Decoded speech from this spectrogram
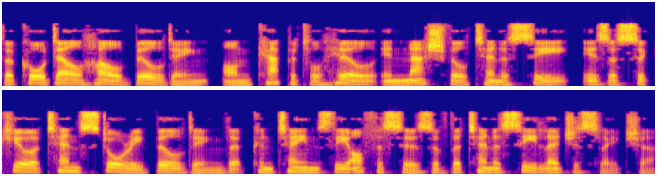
The Cordell Hull Building, on Capitol Hill in Nashville, Tennessee, is a secure 10-story building that contains the offices of the Tennessee legislature.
